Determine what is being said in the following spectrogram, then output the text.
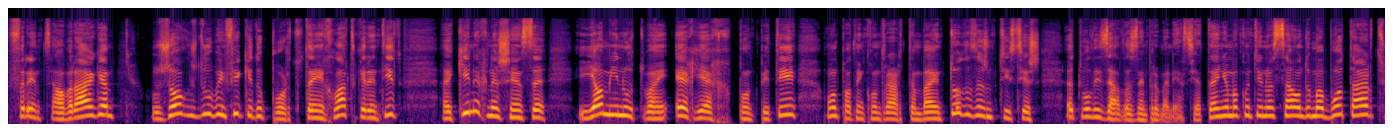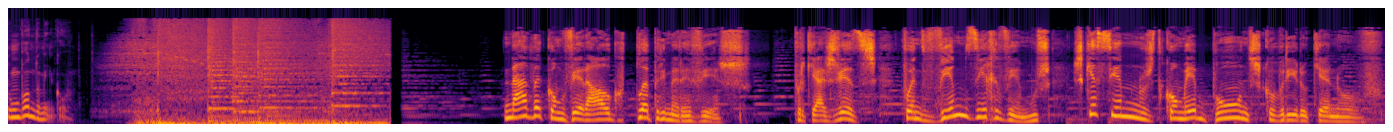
frente ao Braga. Os jogos do Benfica e do Porto têm relato garantido aqui na Renascença e ao minuto em rr.pt, onde pode encontrar também todas as notícias atualizadas em permanência. Tenha uma continuação de uma boa tarde, um bom domingo. Nada como ver algo pela primeira vez. Porque às vezes, quando vemos e revemos, esquecemos-nos de como é bom descobrir o que é novo.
